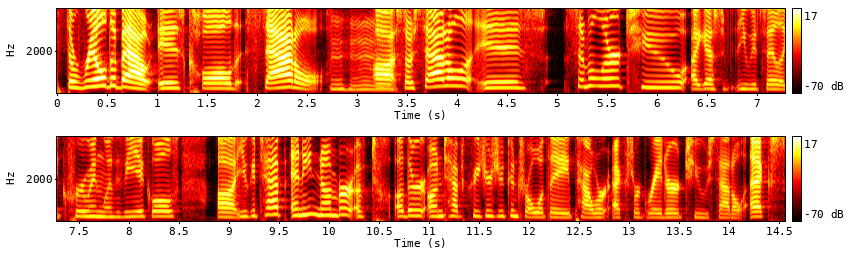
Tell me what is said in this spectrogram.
thrilled about, is called Saddle. Uh, so Saddle is similar to, I guess you could say, like crewing with vehicles. Uh, you could tap any number of t- other untapped creatures you control with a power X or greater to Saddle X.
